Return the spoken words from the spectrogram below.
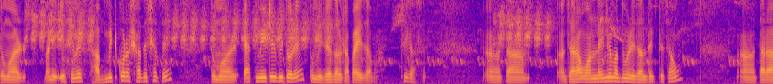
তোমার মানে এস এম এস সাবমিট করার সাথে সাথে তোমার এক মিনিটের ভিতরে তুমি রেজাল্টটা পেয়ে যাবে। ঠিক আছে? তা যারা অনলাইনের মাধ্যমে রেজাল্ট দেখতে চাও তারা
